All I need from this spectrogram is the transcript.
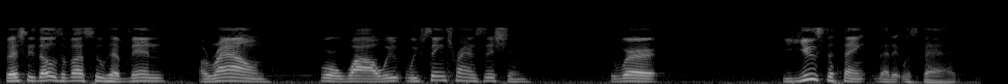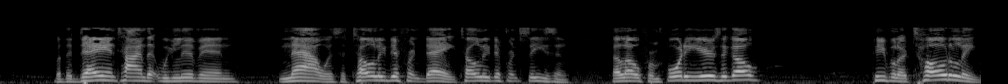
Especially those of us who have been around for a while. We, we've seen transition where you used to think that it was bad. But the day and time that we live in now is a totally different day, totally different season. Hello, from 40 years ago, people are totally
